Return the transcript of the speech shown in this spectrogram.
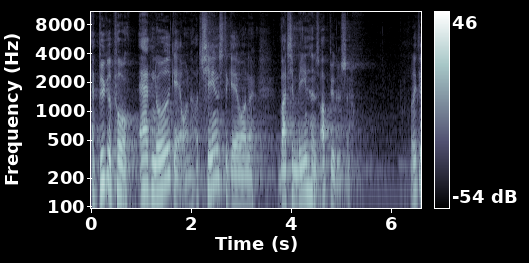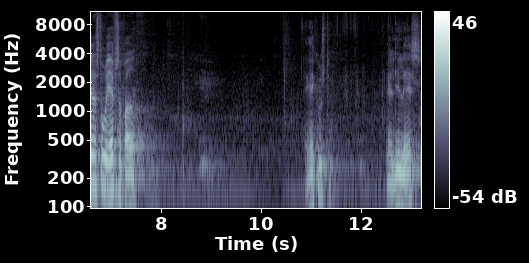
er bygget på, er, at nådegaverne og tjenestegaverne var til menighedens opbyggelse. Var det ikke det, der stod i Efeserbrevet? Jeg kan ikke huske det. Jeg vil lige læse.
